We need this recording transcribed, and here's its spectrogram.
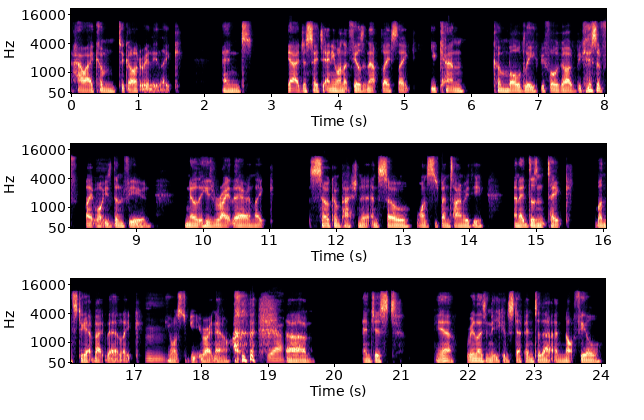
how I come to God really like, and yeah, I just say to anyone that feels in that place, like you can come boldly before God because of like what he's mm. done for you and know that he's right there and like so compassionate and so wants to spend time with you. And it doesn't take months to get back there. Like mm. he wants to meet you right now. yeah. Um, and just, yeah, realizing that you can step into that and not feel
